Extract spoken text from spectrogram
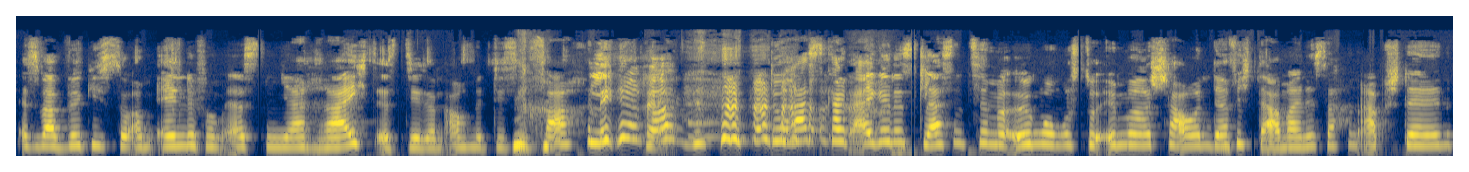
es war wirklich so, am Ende vom ersten Jahr reicht es dir dann auch mit diesem Fachlehrer. du hast kein eigenes Klassenzimmer. Irgendwo musst du immer schauen, darf ich da meine Sachen abstellen?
